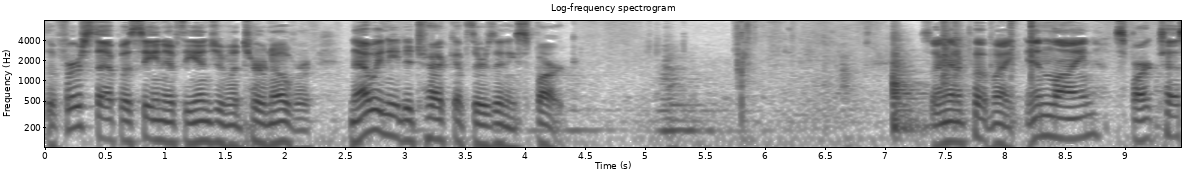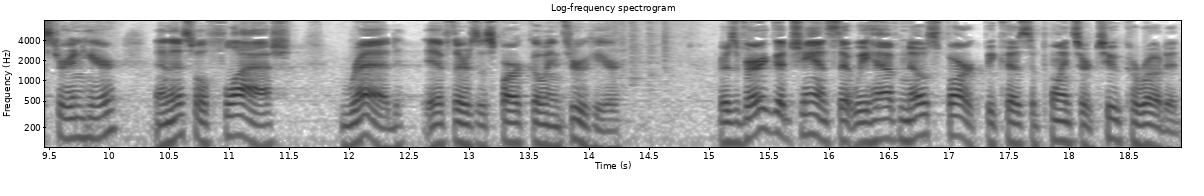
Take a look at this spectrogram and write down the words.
The first step was seeing if the engine would turn over. Now we need to check if there's any spark. So I'm going to put my inline spark tester in here, and this will flash red if there's a spark going through here. There's a very good chance that we have no spark because the points are too corroded.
